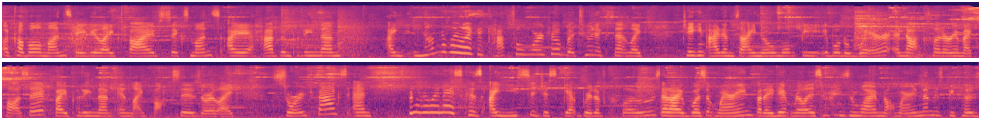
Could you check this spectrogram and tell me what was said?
a couple of months, maybe like five, six months, I have been putting them I not really like a capsule wardrobe, but to an extent like taking items that I know won't be able to wear and not cluttering my closet by putting them in like boxes or like storage bags and it's been really nice because I used to just get rid of clothes that I wasn't wearing but I didn't realize the reason why I'm not wearing them is because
